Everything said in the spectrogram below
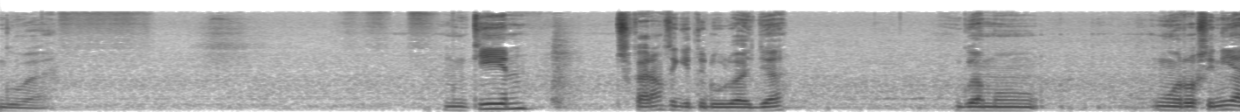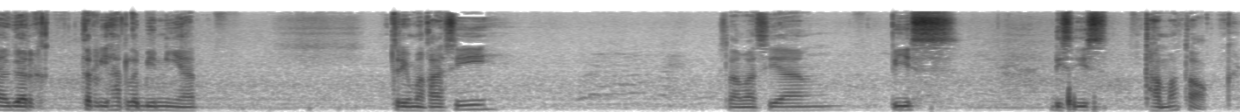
gue mungkin sekarang segitu dulu aja. Gue mau ngurus ini agar terlihat lebih niat. Terima kasih. Selamat siang peace. This is Tama Talk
